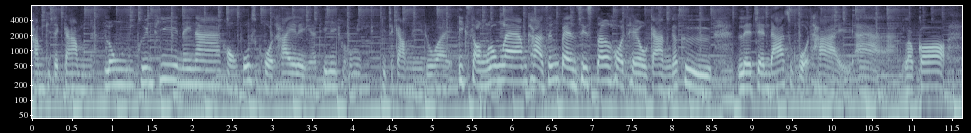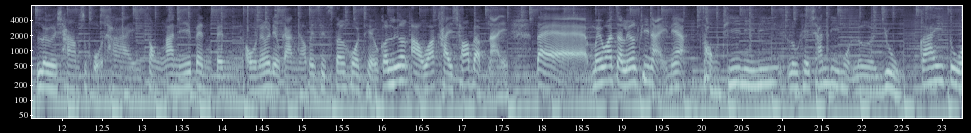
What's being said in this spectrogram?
ทำกิจกรรม ลงพื้นที่ในนาของพวกสุโขทัยอะไรเงี้ยที่นี่เขาก็มีกิจกรรมนี้ด้วย อีก 2 โรงแรมค่ะ ซึ่งเป็นซิสเตอร์โฮเทลกันก็คือ Legenda สุโขทัยอ่าแล้วก็ เลอชามสุโขทัยสองอันนี้เป็นเป็นโอเนอร์เดียวกันเนาะเป็น Sister Hotel ก็เลือกเอาว่าใครชอบแบบไหน แต่ไม่ว่าจะเลือกที่ไหนเนี่ยสองที่นี้นี่โลเคชั่นดีหมดเลย อยู่ใกล้ตัว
